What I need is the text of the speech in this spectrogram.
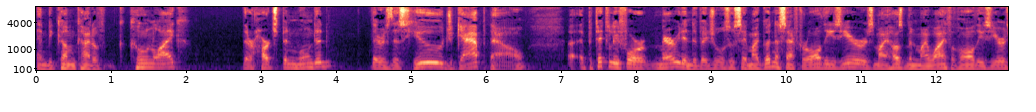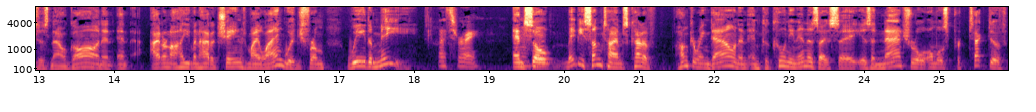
and become kind of cocoon like. Their heart's been wounded. There's this huge gap now. Uh, particularly for married individuals who say, "My goodness, after all these years, my husband, my wife of all these years is now gone, and, and I don't know how, even how to change my language from we to me." That's right. And mm-hmm. so maybe sometimes kind of hunkering down and, and cocooning in, as I say, is a natural, almost protective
